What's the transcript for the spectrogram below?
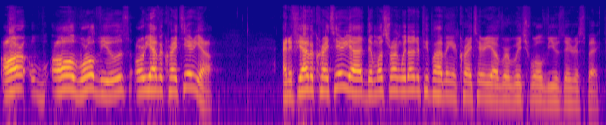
or all worldviews, or you have a criteria. And if you have a criteria, then what's wrong with other people having a criteria over which worldviews they respect?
